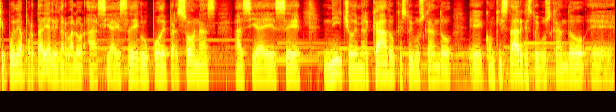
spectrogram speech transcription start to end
que puede aportar y agregar valor hacia ese grupo de personas, hacia ese nicho de mercado que estoy buscando eh, conquistar, que estoy buscando eh,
